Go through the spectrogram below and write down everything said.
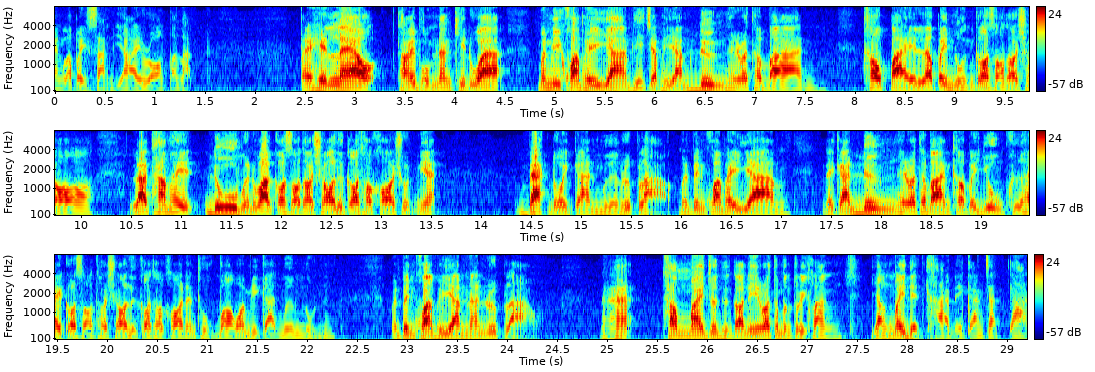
งแล้วไปสั่งย้ายรองปลัด แต่เห็นแล้วทำให้ผมนั่งคิดว่ามันมีความพยายามที่จะพยายามดึงให้รัฐบาล เข้าไปแล้วไปหนุนกสทช แล้วทำให้ดูเหมือนว่ากสทช หรือกทคชุดนี้แบ็กโดยการเมืองหรือเปล่า มันเป็นความพยายาม ในการดึงให้รัฐบาลเข้าไปยุ่งเพื่อให้กสทช หรือกทคนั้นถูกมองว่ามีการเมืองหนุน มันเป็นความพยายามนั้นหรือเปล่านะฮะทำไมจนถึงตอนนี้รัฐมนตรีคลังยังไม่เด็ดขาดในการจัดการ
